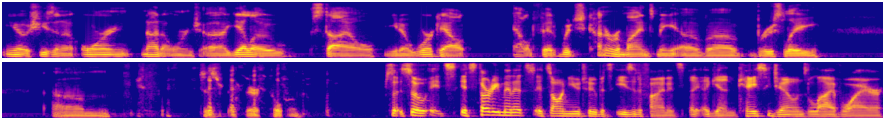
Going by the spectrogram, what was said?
you know, she's in an orange, not orange, uh, yellow style, you know, workout outfit, which kind of reminds me of uh, Bruce Lee. Um, just very cool. So, so it's it's 30 minutes. It's on YouTube. It's easy to find. It's again Casey Jones Live Wire.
